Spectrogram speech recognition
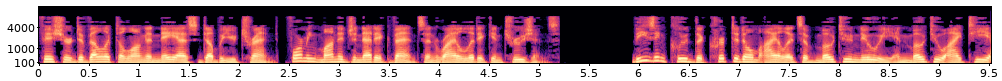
fissure developed along a NASW trend, forming monogenetic vents and rhyolitic intrusions. These include the cryptodome islets of Motu Nui and Motu Iti,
